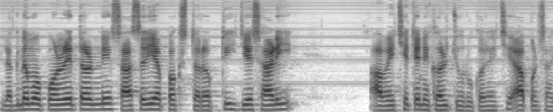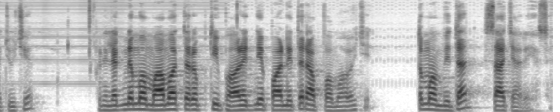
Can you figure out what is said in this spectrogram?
લગ્નમાં પરણેતરને સાસરિયા પક્ષ તરફથી જે સાડી આવે છે તેને ઘરચોરું કરે છે, આ પણ સાચું છે. અને લગ્નમાં મામા તરફથી ભાણેજને પાનેતર આપવામાં આવે છે. તમામ વિધાન સાચા રહેશે.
